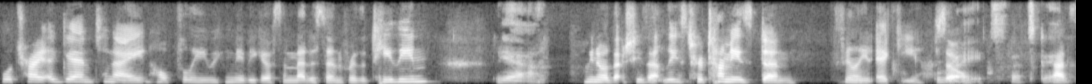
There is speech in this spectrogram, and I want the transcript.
we'll try again tonight. Hopefully we can maybe give some medicine for the teething. Yeah. We know that she's at least her tummy's done feeling icky. So right. That's good. that's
